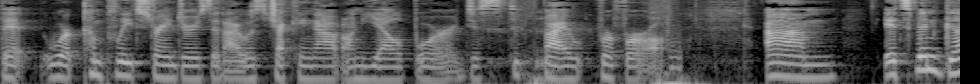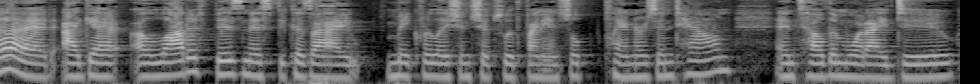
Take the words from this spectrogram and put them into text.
that were complete strangers that I was checking out on Yelp or just by referral. Um, it's been good. I get a lot of business because I make relationships with financial planners in town and tell them what I do.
